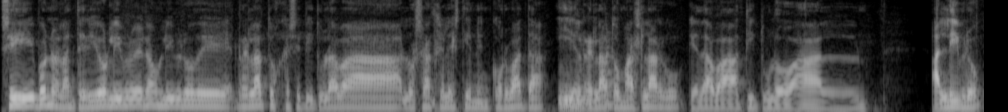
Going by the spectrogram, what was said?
Sí, bueno, el anterior libro era un libro de relatos que se titulaba Los ángeles tienen corbata y el relato más largo que daba título al, libro,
